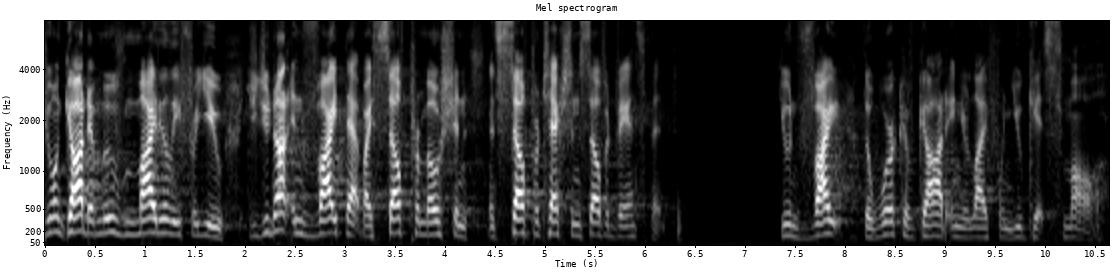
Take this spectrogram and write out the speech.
If you want God to move mightily for you, you do not invite that by self promotion and self protection, self advancement. You invite the work of God in your life when you get small.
